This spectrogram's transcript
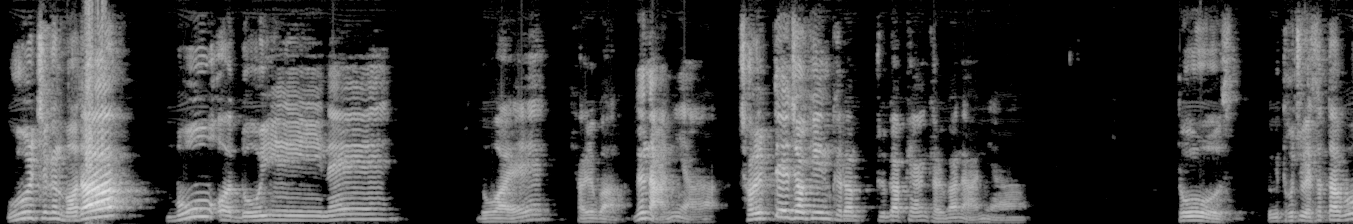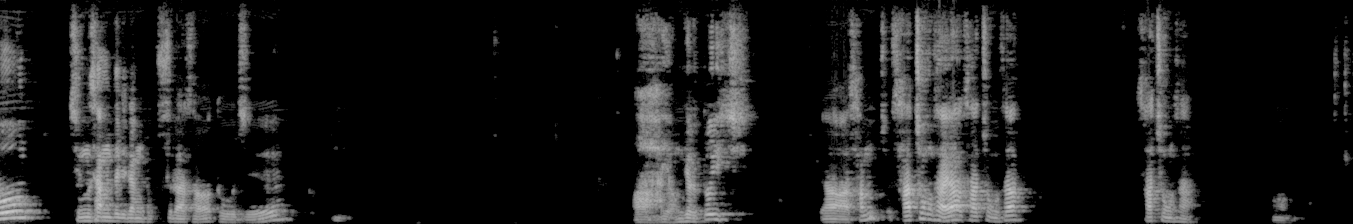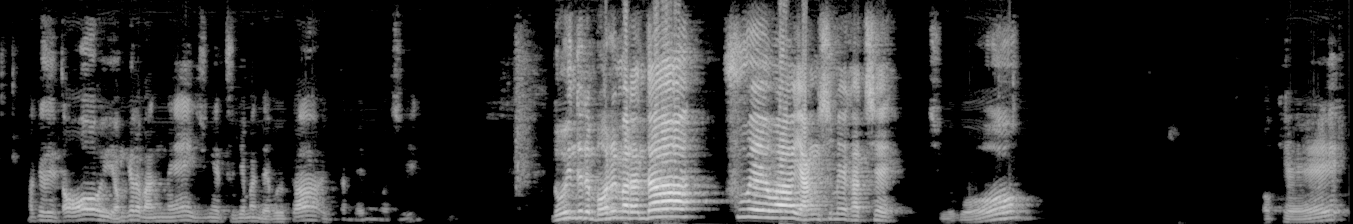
우울증은 뭐다? 모, 어, 노인의 노화의 결과는 아니야. 절대적인 그런 불가피한 결과는 아니야. 도, 여기 도주 왜 썼다고? 증상들이랑 복수라서 도즈. 아, 연결 또 있지. 야, 3, 4총사야? 4총사? 4총사. 어. 학교에서, 어, 연결이 맞네. 이 중에 두 개만 내볼까? 일단 내는 거지. 노인들은 뭐를 말한다? 후회와 양심의 가책. 지우고. 오케이.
